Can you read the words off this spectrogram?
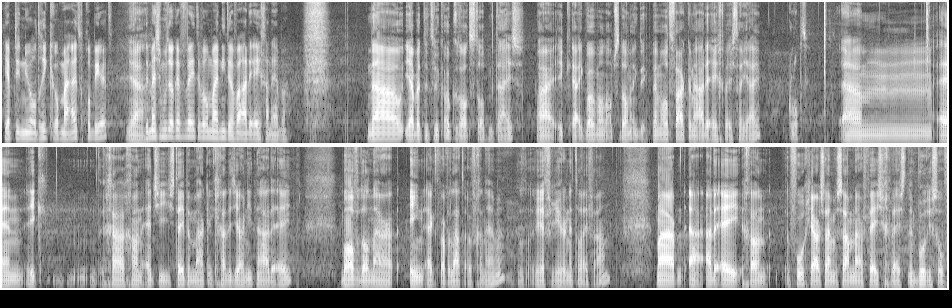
je hebt die nu al drie keer op mij uitgeprobeerd. Ja. De mensen moeten ook even weten waarom wij het niet over ADE gaan hebben. Nou, jij bent natuurlijk ook Randstad, Matthijs. Maar ik, ja, ik woon wel in Amsterdam. Ik, ik ben wel wat vaker naar ADE geweest dan jij. Klopt. Ehm, en ik ga gewoon een edgy statement maken. Ik ga dit jaar niet naar ADE. Behalve dan naar één act waar we het later over gaan hebben. Dat refereer er net al even aan. Maar ja, ADE, gewoon... Vorig jaar zijn we samen naar een feestje geweest in Borisov.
